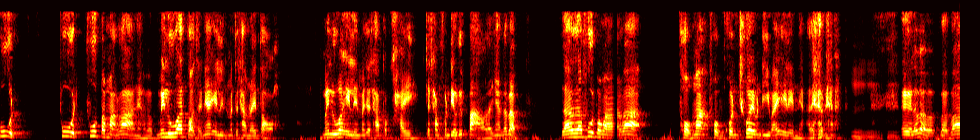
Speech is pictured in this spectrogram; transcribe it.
พูดพูดพูดประมาณว่าเนี่ยแบบไม่รู้ว่าต่อจากเนี้ยเอลินมันจะทำอะไรต่อ ไม่รู้ว่าเอลินมันจะทำกับใคร จะทำคนเดียวหรือเปล่าอะไรเงี้ยแล้วแบบ แล้วแล้วพูดประมาณว่า ผมอะผมคนช่วยมันดีไหมเอเลนเนี่ยอะไรแบบเนี้ยอืมอืมอืมเออ แล้วแบบแบบว่า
